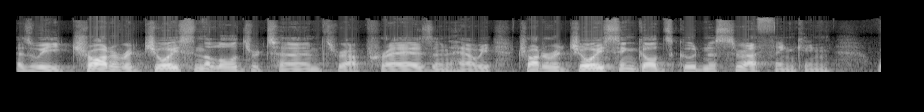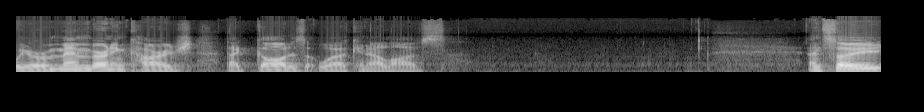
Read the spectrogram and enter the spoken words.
as we try to rejoice in the Lord's return through our prayers and how we try to rejoice in God's goodness through our thinking, we remember and encourage that God is at work in our lives. And so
